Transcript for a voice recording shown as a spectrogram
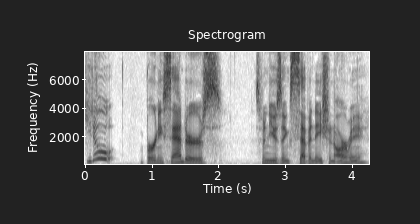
You know, Bernie Sanders has been using Seven Nation Army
